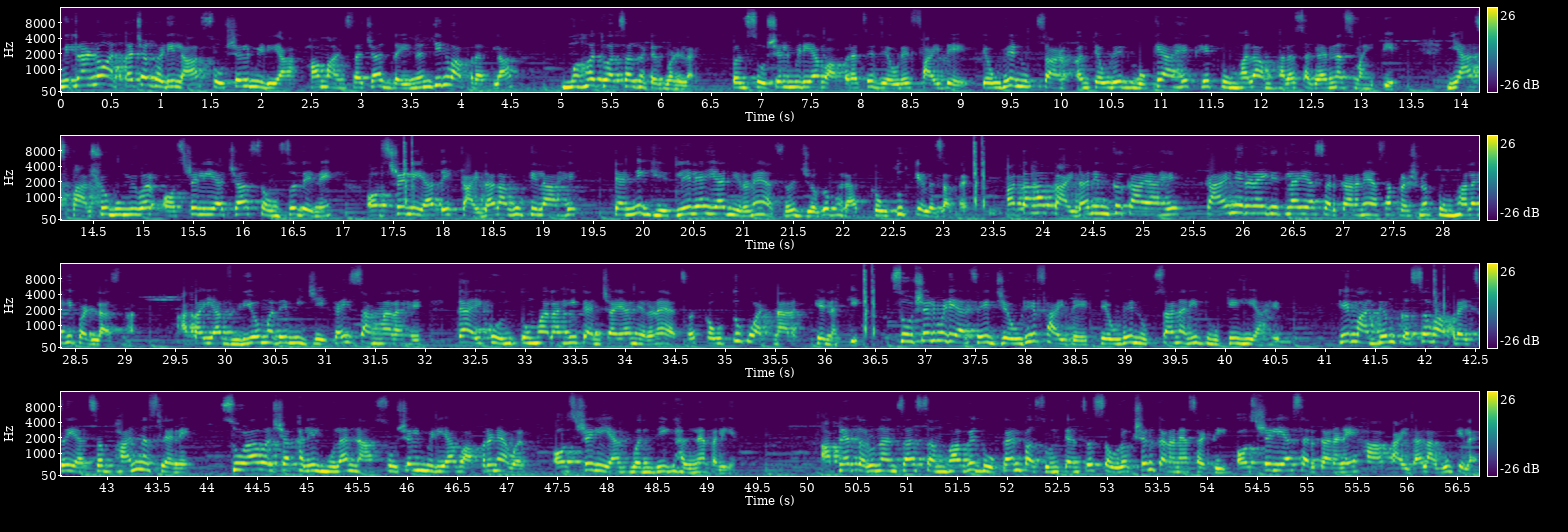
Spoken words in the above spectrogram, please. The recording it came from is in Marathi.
मित्रांनो आत्ताच्या घडीला सोशल मीडिया हा माणसाच्या दैनंदिन वापरातला महत्त्वाचा घटक बनलाय. पण सोशल मीडिया वापराचे जेवढे फायदे तेवढे नुकसान आणि तेवढे धोके आहेत हे तुम्हाला आम्हाला सगळ्यांनाच माहिती आहे. याच पार्श्वभूमीवर ऑस्ट्रेलियाच्या संसदेने ऑस्ट्रेलियात एक कायदा लागू केला आहे. त्यांनी घेतलेल्या या निर्णयाचं जगभरात कौतुक केलं जात आहे. आता हा कायदा नेमकं काय आहे? काय निर्णय घेतला या सरकारने? असा प्रश्न तुम्हालाही पडला असणार. आता या व्हिडिओमध्ये मी जे काही सांगणार आहे ते ऐकून तुम्हालाही त्यांच्या या निर्णयाचं कौतुक वाटणार हे नक्की. सोशल मीडियाचे जेवढे फायदे तेवढे नुकसान आणि धोकेही आहेत. हे माध्यम कसं वापरायचं याचं भान नसल्याने सोळा वर्षाखालील मुलांना सोशल मीडिया वापरण्यावर ऑस्ट्रेलियात बंदी घालण्यात आली आहे. आपल्या तरुणांचा संभाव्य धोक्यांपासून त्यांचं संरक्षण करण्यासाठी ऑस्ट्रेलिया सरकारने हा कायदा लागू केलाय.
